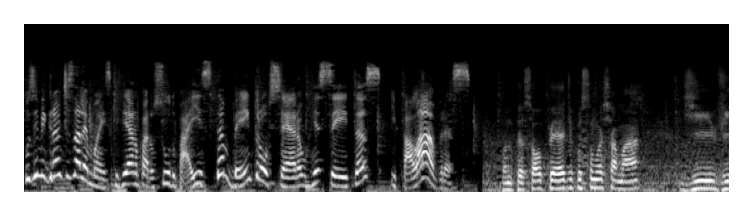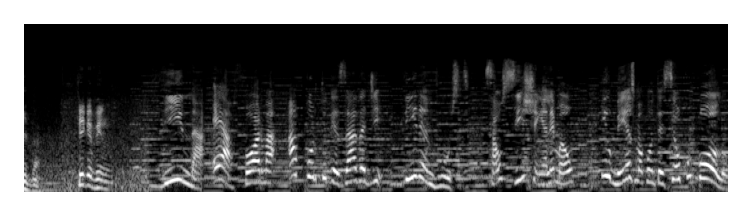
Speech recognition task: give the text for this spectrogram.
Os imigrantes alemães que vieram para o sul do país também trouxeram receitas e palavras. Quando o pessoal pede, costuma chamar de vida. Fica vindo. Wiener é a forma aportuguesada de Wierenwurst, salsicha em alemão. E o mesmo aconteceu com o bolo,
